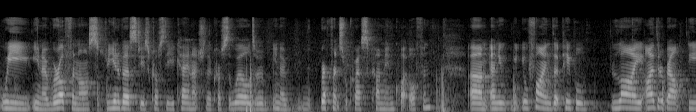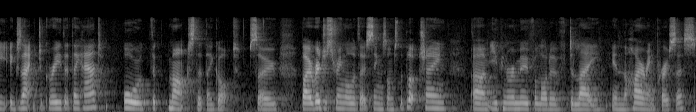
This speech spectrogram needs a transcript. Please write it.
we, you know, we're often asked, universities across the UK and actually across the world, are, you know, reference requests come in quite often. Um, and you, you'll find that people lie either about the exact degree that they had or the marks that they got. So by registering all of those things onto the blockchain, um, you can remove a lot of delay in the hiring process.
